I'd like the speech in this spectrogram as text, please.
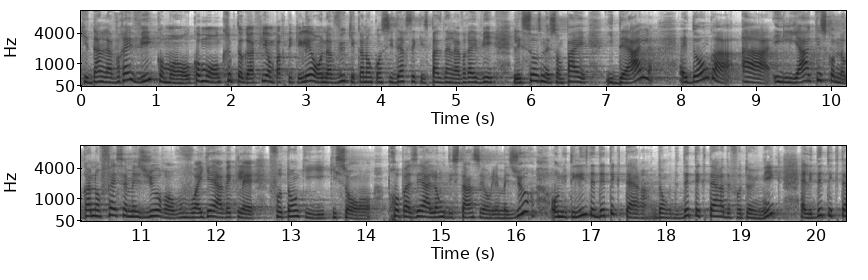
que dans la vraie vie, comme, en cryptographie en particulier, on a vu que quand on considère ce qui se passe dans la vraie vie, les choses ne sont pas idéales. Et donc, euh, euh, il y a, qu'est-ce qu'on quand on fait ces mesures, vous voyez avec les photons qui, qui sont propagés à longue distance et on les mesure, on utilise des détecteurs, donc des détecteurs de photons uniques. Et les détecteurs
